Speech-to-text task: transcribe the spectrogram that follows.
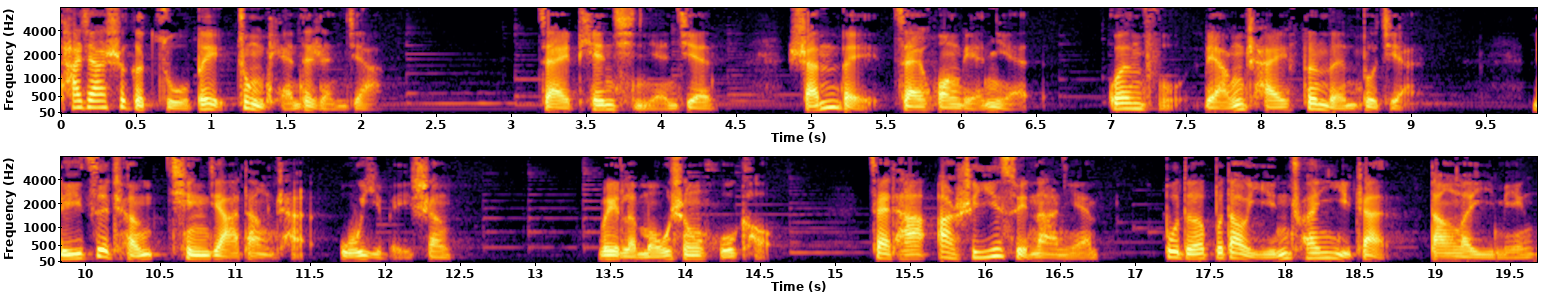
他家是个祖辈种田的人家。在天启年间，陕北灾荒连年，官府粮差分文不减，李自成倾家荡产，无以为生。为了谋生糊口。在他二十一岁那年，不得不到银川驿站当了一名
